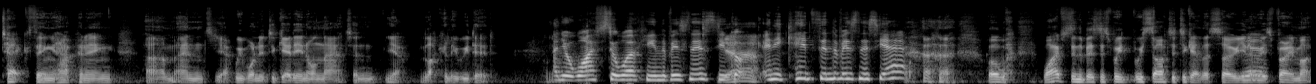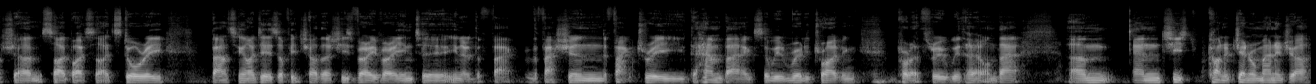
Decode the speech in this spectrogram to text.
tech thing happening. Um, and yeah, we wanted to get in on that. And yeah, luckily we did. And your wife's still working in the business? You've got any kids in the business yet? well, wife's in the business. We, we started together. So, you know, it's very much um, side by side story, bouncing ideas off each other. She's very, very into, you know, the fact, the fashion, the factory, the handbags. So we're really driving product through with her on that. Um, and she's kind of general manager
